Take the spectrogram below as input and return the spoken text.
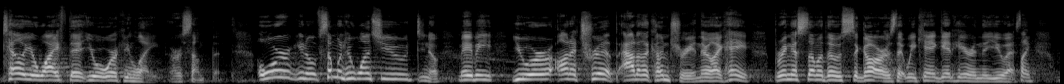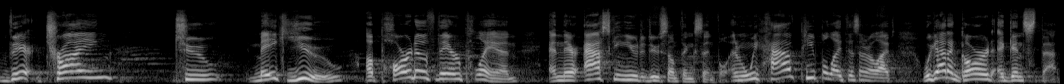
tell your wife that you were working late or something or you know someone who wants you you know maybe you were on a trip out of the country and they're like hey bring us some of those cigars that we can't get here in the us like they're trying to make you a part of their plan and they're asking you to do something sinful. And when we have people like this in our lives, we got to guard against that.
